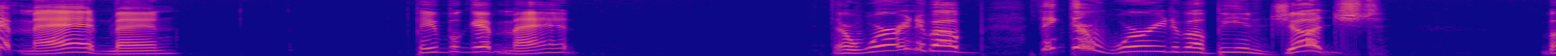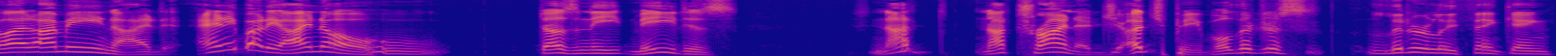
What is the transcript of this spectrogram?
get mad, man. People get mad. They're worried about, I think they're worried about being judged. But I mean, I anybody I know who doesn't eat meat is not not trying to judge people. They're just literally thinking,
